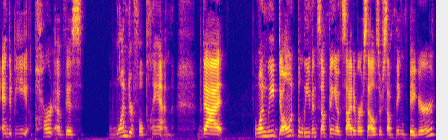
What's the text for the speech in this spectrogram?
and to be a part of this wonderful plan that when we don't believe in something outside of ourselves or something bigger,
